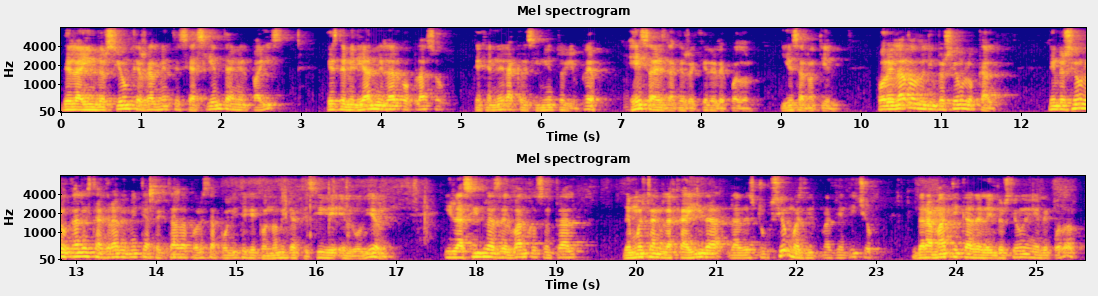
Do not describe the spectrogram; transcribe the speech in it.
de la inversión que realmente se asienta en el país, que es de mediano y largo plazo, que genera crecimiento y empleo. Esa es la que requiere el Ecuador y esa no tiene. Por el lado de la inversión local, la inversión local está gravemente afectada por esta política económica que sigue el gobierno y las cifras del Banco Central demuestran la caída, la destrucción, más bien dicho, dramática de la inversión en el Ecuador.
